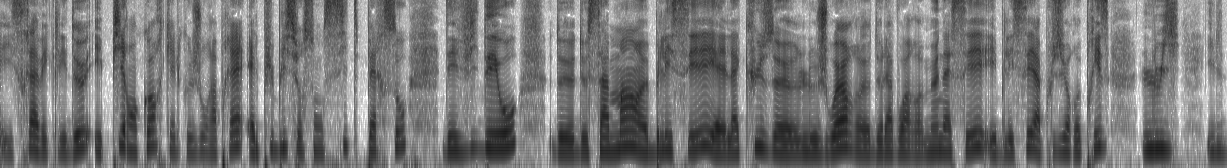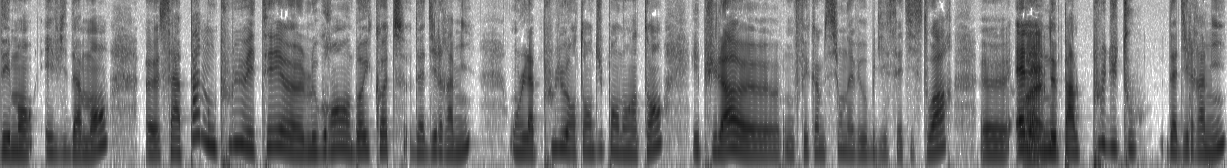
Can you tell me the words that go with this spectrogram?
Et il serait avec les deux. Et pire encore, quelques jours après, elle publie sur son site perso des vidéos de, de sa main euh, blessée. Et elle accuse euh, le joueur euh, de l'avoir menacé et blessé à plusieurs reprises. Lui, il dément évidemment. Euh, ça n'a pas non plus été le grand boycott d'Adil Rami. On l'a plus entendu pendant un temps. Et puis là, euh, on fait comme si on avait oublié cette histoire. Euh, elle, Ouais. elle ne parle plus du tout d'Adil Rami.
